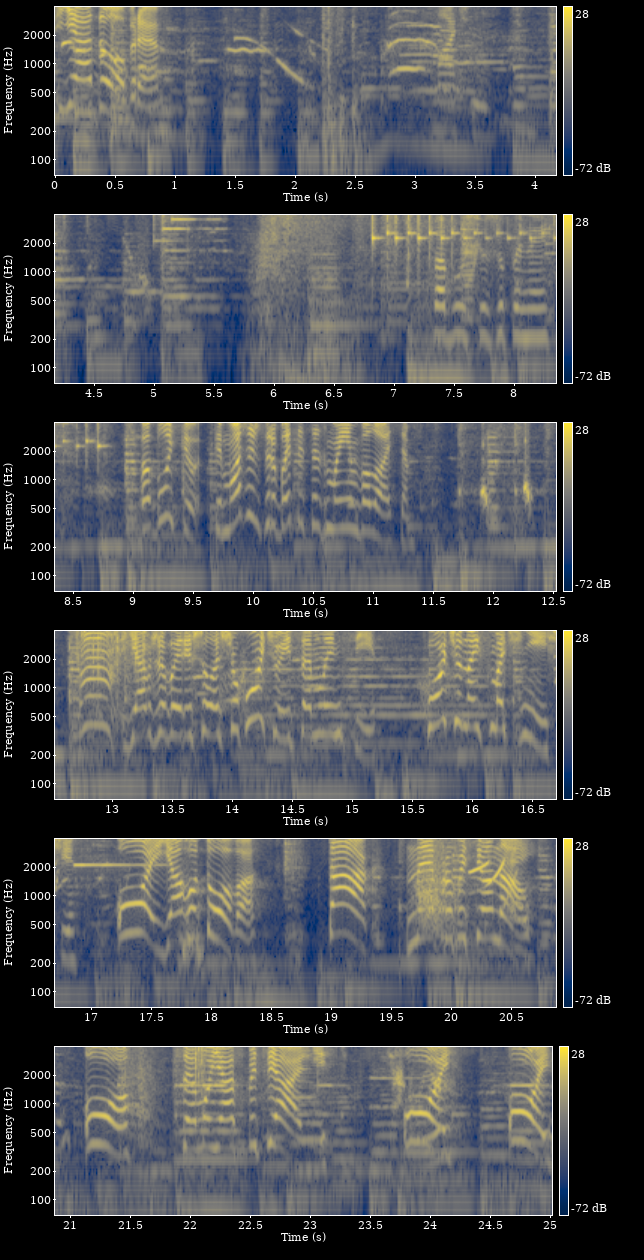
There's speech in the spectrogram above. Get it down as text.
Я добре. Смачно. Бабусю, зупинись. Бабусю, ти можеш зробити це з моїм волоссям? Я вже вирішила, що хочу, і це млинці. Хочу найсмачніші. Ой, я готова. Так, не професіонал. О, це моя спеціальність. Ой, ой,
